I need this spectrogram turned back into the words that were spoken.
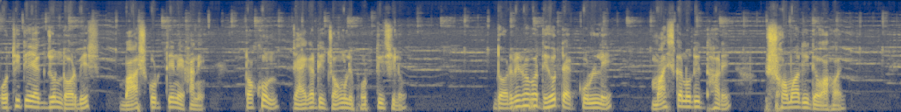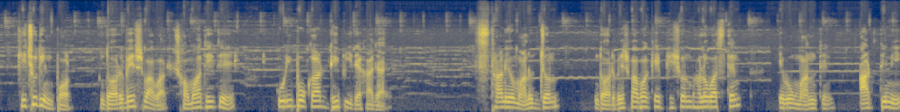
অতীতে একজন দরবেশ বাস করতেন এখানে, তখন জায়গাটি জঙ্গলে ভর্তি ছিল। দরবেশ বাবা দেহত্যাগ করলে মাইস্কা নদীর ধারে সমাধি দেওয়া হয়। কিছুদিন পর দরবেশ বাবার সমাধিতে কুড়ি পোকার ঢিপি দেখা যায়। স্থানীয় মানুষজন দরবেশ বাবাকে ভীষণ ভালোবাসতেন এবং মানতেন আর তিনি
